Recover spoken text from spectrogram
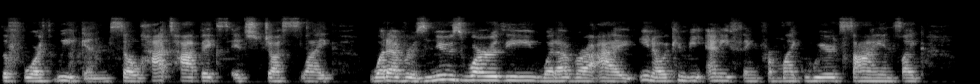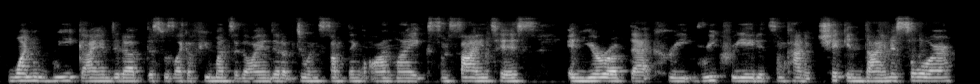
the fourth week. And so hot topics, it's just like, whatever is newsworthy, whatever I, you know, it can be anything from like weird science, like one week I ended up, this was like a few months ago, I ended up doing something on like some scientists in Europe that cre- recreated some kind of chicken dinosaur,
